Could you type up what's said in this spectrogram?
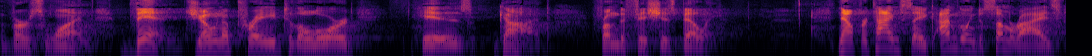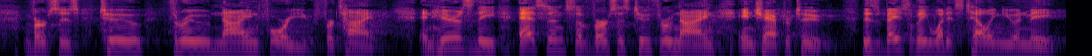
verse 1. Then Jonah prayed to the Lord his God from the fish's belly. Now, for time's sake, I'm going to summarize verses 2 through 9 for you for time. And here's the essence of verses 2 through 9 in chapter 2. This is basically what it's telling you and me.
